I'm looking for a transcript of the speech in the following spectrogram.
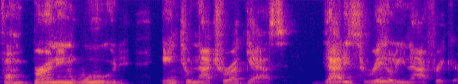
from burning wood into natural gas. That is real in Africa.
